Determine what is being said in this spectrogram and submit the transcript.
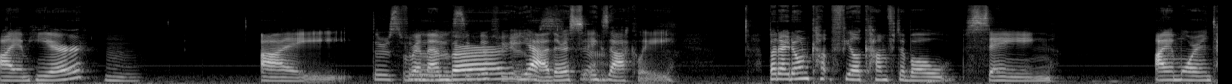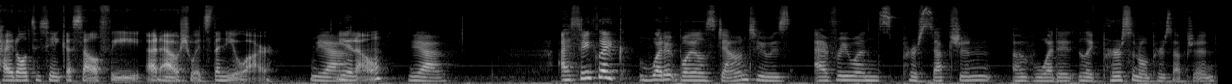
I am here. Hmm. I there's remember yeah there's yeah. exactly but I don't com- feel comfortable saying I am more entitled to take a selfie at mm. Auschwitz than you are. Yeah. You know? Yeah. I think like what it boils down to is everyone's perception of what it like personal perception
